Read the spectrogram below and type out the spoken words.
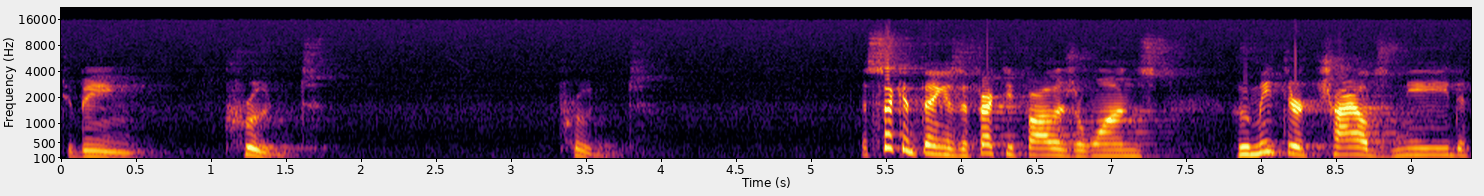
to being prudent. Prudent. The second thing is effective fathers are ones who meet their child's need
